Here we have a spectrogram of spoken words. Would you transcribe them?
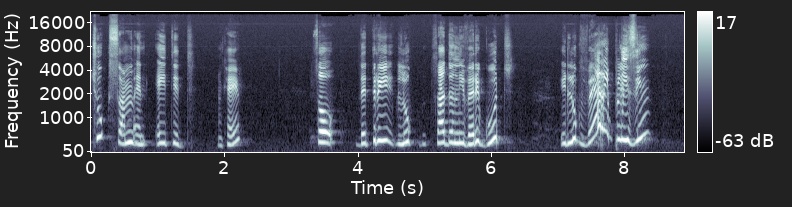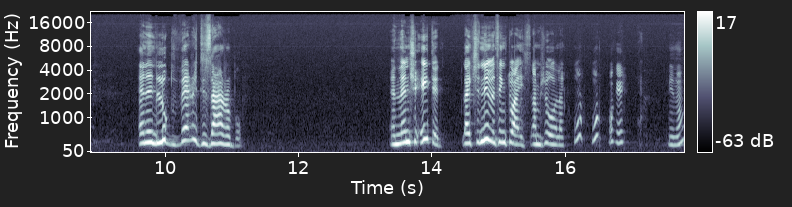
took some and ate it. Okay? So the tree looked suddenly very good. It looked very pleasing and it looked very desirable. And then she ate it. Like she didn't even think twice. I'm sure, like, oh, oh okay. You know?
